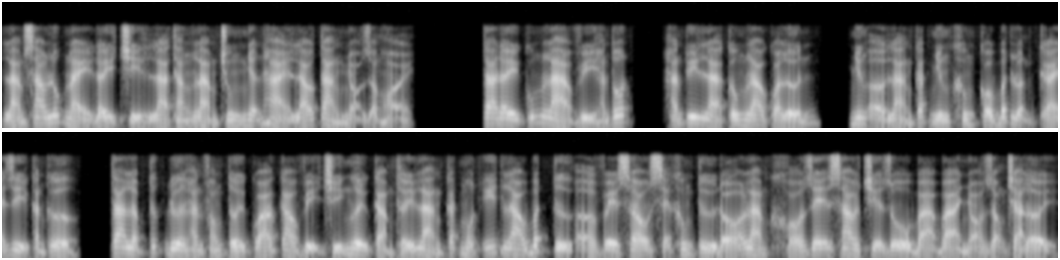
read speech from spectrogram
làm sao lúc này đây chỉ là thăng làm trung nhẫn hải lão tàng nhỏ giọng hỏi. Ta đây cũng là vì hắn tốt, hắn tuy là công lao quá lớn, nhưng ở làng cắt nhưng không có bất luận cái gì căn cơ. Ta lập tức đưa hắn phóng tới quá cao vị trí ngươi cảm thấy làng cắt một ít lao bất tử ở về sau sẽ không từ đó làm khó dễ sao? Chĩa rổ bà bà nhỏ giọng trả lời,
